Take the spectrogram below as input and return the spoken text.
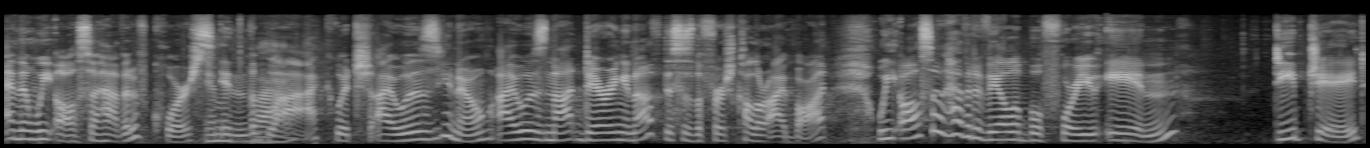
And then we also have it, of course, in, in the black. black, which I was, you know, I was not daring enough. This is the first color I bought. We also have it available for you in deep jade.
